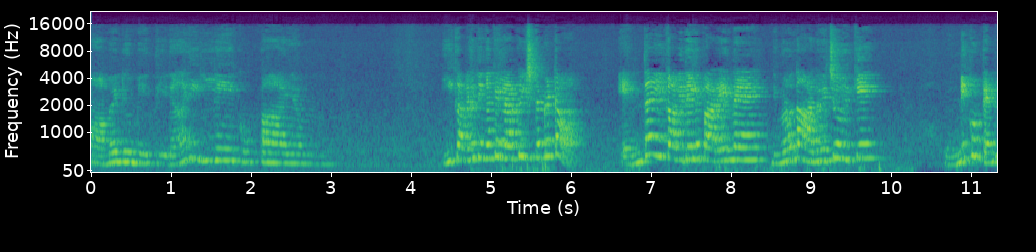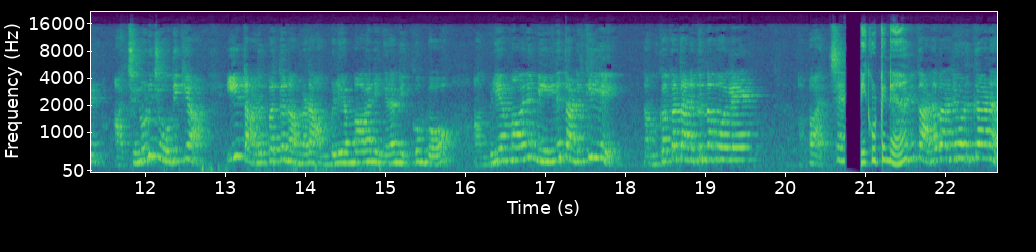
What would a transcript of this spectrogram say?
മാമനുമേ തിരാനില്ലേ കുപ്പായം? ഈ കവിത നിങ്ങൾക്ക് എല്ലാവർക്കും ഇഷ്ടപ്പെട്ടോ? എന്താ ഈ കവിതയിൽ പറയുന്നേ? നിങ്ങളൊന്ന് ആലോചിച്ച് നോക്കിയേ. ഉണ്ണിക്കുട്ടൻ അച്ഛനോട് ചോദിക്കുക ഈ തണുപ്പത്ത് നമ്മുടെ അമ്പിളിയമ്മാവൻ ഇങ്ങനെ നിൽക്കുമ്പോ അമ്പിളിയമ്മാവന് മീന് തണുക്കില്ലേ? നമുക്കൊക്കെ തണുക്കുന്ന പോലെ. അപ്പൊ അച്ഛൻ ഉണ്ണിക്കുട്ടന് കഥ പറഞ്ഞു കൊടുക്കാണ്.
